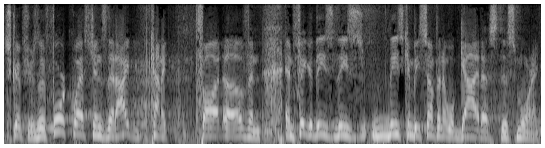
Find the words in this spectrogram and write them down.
scriptures. There are four questions that I kind of thought of and, and figured these, these, these can be something that will guide us this morning.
